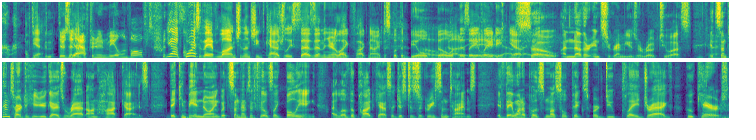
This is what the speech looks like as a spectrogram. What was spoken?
Sure. Yeah. the- There's an Yeah. afternoon meal involved. Yeah, of course. If they have lunch and then she casually says it, and then you're like, "Fuck!" Now I have to split the bill Oh, bill with this it. a Yeah, yeah, lady. yeah, right. So, another Instagram user wrote to us It's sometimes hard to hear you guys rat on hot guys. They can be annoying, but sometimes it feels like bullying. I love the podcast. I just disagree sometimes. If they want to post muscle pics or do play drag, who cares?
